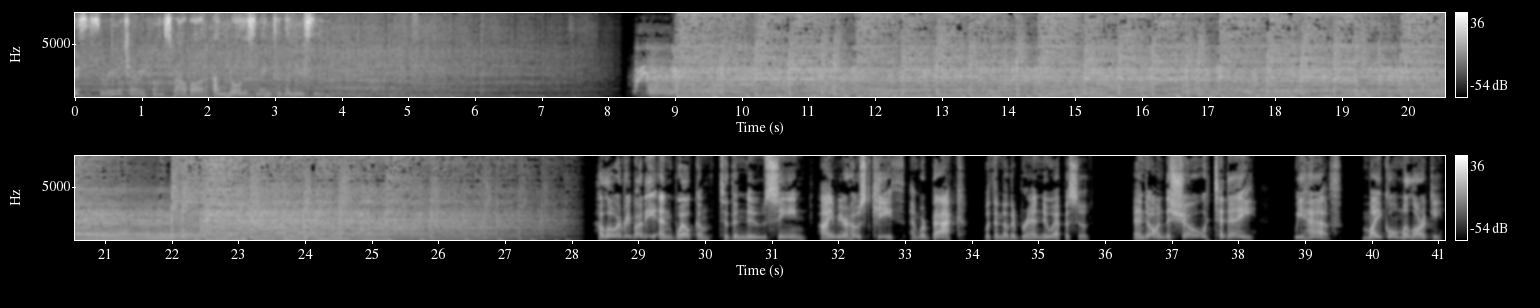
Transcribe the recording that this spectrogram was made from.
This is Serena Cherry from Svalbard, and you're listening to The New Scene. Hello, everybody, and welcome to the new scene. I am your host, Keith, and we're back with another brand new episode. And on the show today, we have Michael Malarkey.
